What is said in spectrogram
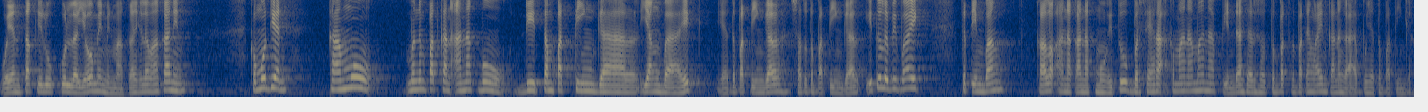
wa yantaqilu kulla yawmin min makanin ila makanin. Kemudian kamu menempatkan anakmu di tempat tinggal yang baik, ya tempat tinggal satu tempat tinggal itu lebih baik ketimbang kalau anak-anakmu itu berserak ke mana-mana pindah dari satu tempat ke tempat yang lain karena nggak punya tempat tinggal.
